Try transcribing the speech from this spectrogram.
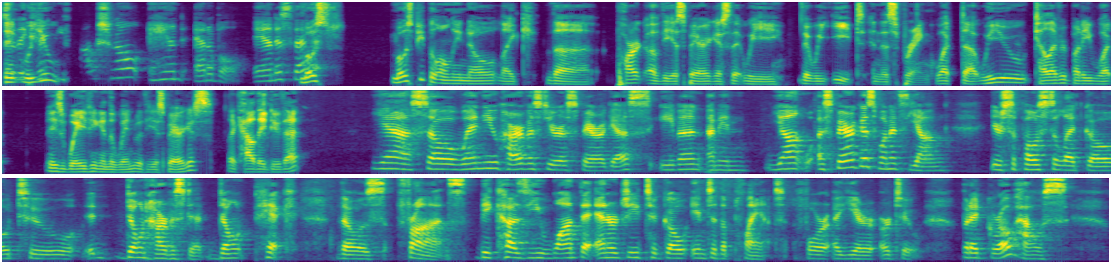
So and they can you, be functional and edible and aesthetic. Most most people only know like the part of the asparagus that we that we eat in the spring. What uh, will you tell everybody what is waving in the wind with the asparagus? Like how they do that? Yeah, so when you harvest your asparagus, even I mean young asparagus when it's young, you're supposed to let go to don't harvest it. Don't pick those fronds because you want the energy to go into the plant for a year or two. But at Grow House,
